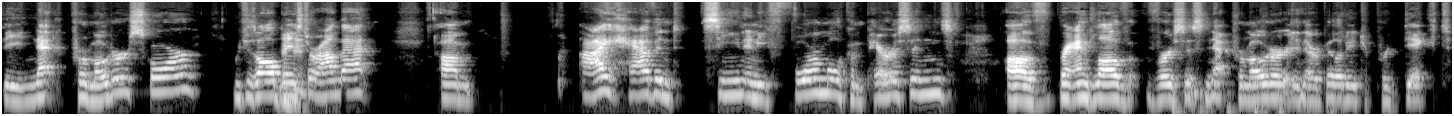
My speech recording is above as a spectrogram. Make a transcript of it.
the Net Promoter Score, which is all based mm-hmm. around that. Um, I haven't seen any formal comparisons of brand love versus net promoter in their ability to predict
